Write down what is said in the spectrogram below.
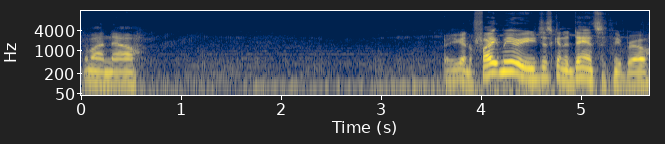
Come on now. Are you gonna fight me or are you just gonna dance with me, bro?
